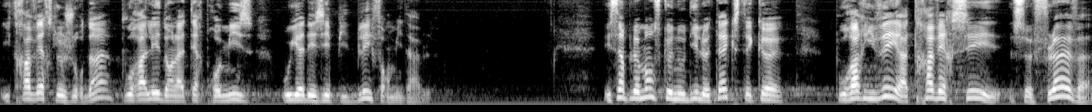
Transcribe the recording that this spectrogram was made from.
il traverse le Jourdain pour aller dans la terre promise où il y a des épis de blé formidables. Et simplement, ce que nous dit le texte est que pour arriver à traverser ce fleuve,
